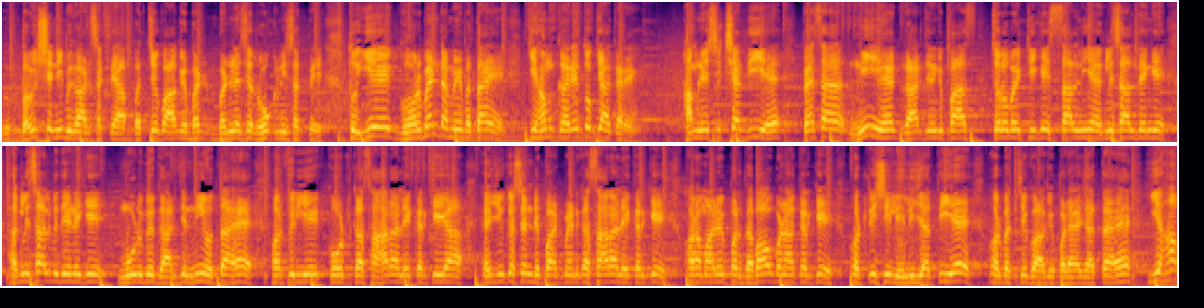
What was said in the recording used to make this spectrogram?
भविष्य नहीं बिगाड़ सकते, आप बच्चे को आगे बढ़ने से रोक नहीं सकते। तो ये गवर्नमेंट हमें बताए कि हम करें तो क्या करें। हमने शिक्षा दी है, पैसा नहीं है गार्जियन के पास, चलो भाई ठीक है, इस साल नहीं है, अगले साल देंगे। अगले साल भी देने के मूड में गार्जियन नहीं होता है, और फिर ये कोर्ट का सहारा लेकर के या एजुकेशन डिपार्टमेंट का सहारा लेकर के और हमारे ऊपर दबाव बना करके और टीसी ले ली जाती है और बच्चे को आगे पढ़ाया जाता है। यहाँ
